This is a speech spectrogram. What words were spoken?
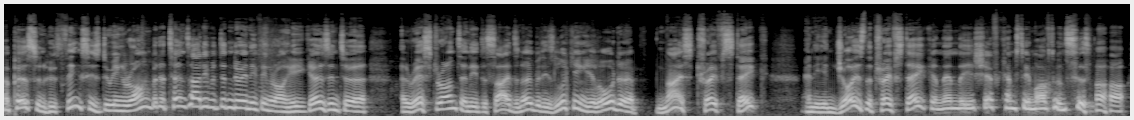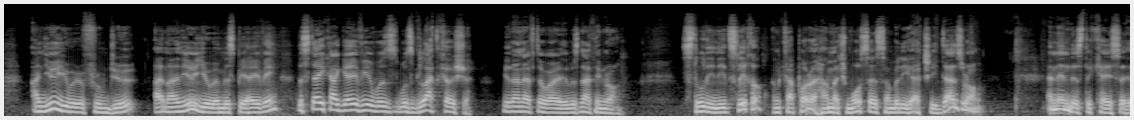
A person who thinks he's doing wrong, but it turns out he didn't do anything wrong. He goes into a, a restaurant and he decides nobody's looking. He'll order a nice treif steak, and he enjoys the treif steak. And then the chef comes to him after and says, oh, "I knew you were a from Jew." And I knew you were misbehaving. The steak I gave you was, was glatt kosher. You don't have to worry, there was nothing wrong. Still, you need slicha and kapora. How much more so somebody who actually does wrong? And then there's the case, uh,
